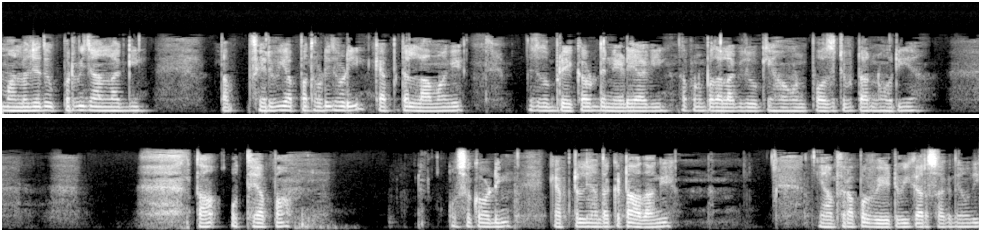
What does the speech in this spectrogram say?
ਮੰਨ ਲਓ ਜੇ ਇਹਦੇ ਉੱਪਰ ਵੀ ਜਾਣ ਲੱਗ ਗਈ ਤਾਂ ਫਿਰ ਵੀ ਆਪਾਂ ਥੋੜ੍ਹੀ ਥੋੜ੍ਹੀ ਕੈਪੀਟਲ ਲਾਵਾਂਗੇ ਤੇ ਜਦੋਂ ਬ੍ਰੇਕਆਊਟ ਦੇ ਨੇੜੇ ਆ ਗਈ ਤਾਂ ਆਪਾਂ ਨੂੰ ਪਤਾ ਲੱਗ ਜਾਊ ਕਿ ਹਾਂ, ਹੁਣ ਪੋਜ਼ੀਟਿਵ ਟਰਨ ਹੋ ਰਹੀ ਹੈ। ਤਾਂ ਉੱਥੇ ਆਪਾਂ ਉਸ ਅਕੋਰਡਿੰਗ ਕੈਪੀਟਲ ਜਾਂ ਤਾਂ ਘਟਾ ਦਾਂਗੇ ਜਾਂ ਫਿਰ ਆਪਾਂ ਵੇਟ ਵੀ ਕਰ ਸਕਦੇ ਹਾਂ ਉਹਦੀ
